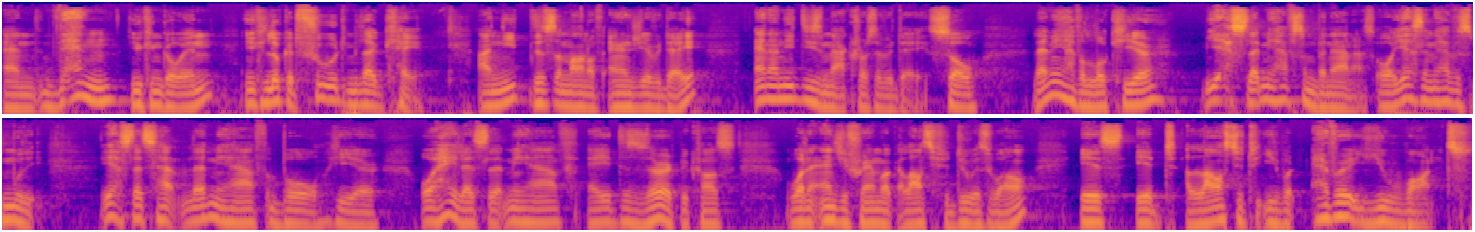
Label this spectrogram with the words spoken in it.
And then you can go in you can look at food and be like, okay, I need this amount of energy every day, and I need these macros every day. So let me have a look here. Yes, let me have some bananas. Or yes, let me have a smoothie. Yes, let's have let me have a bowl here. Or hey, let's let me have a dessert because what an energy framework allows you to do as well is it allows you to eat whatever you want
